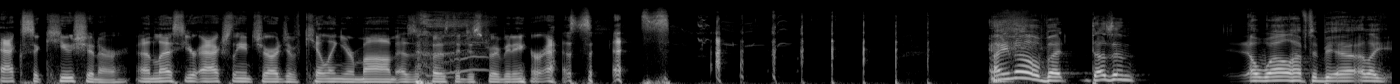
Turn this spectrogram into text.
executioner, unless you're actually in charge of killing your mom as opposed to distributing her assets. I know, but doesn't a well have to be uh, like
